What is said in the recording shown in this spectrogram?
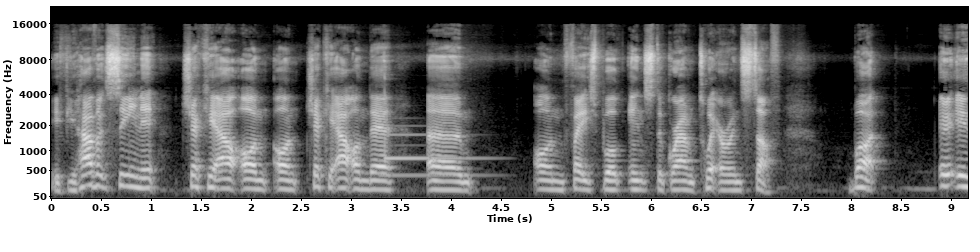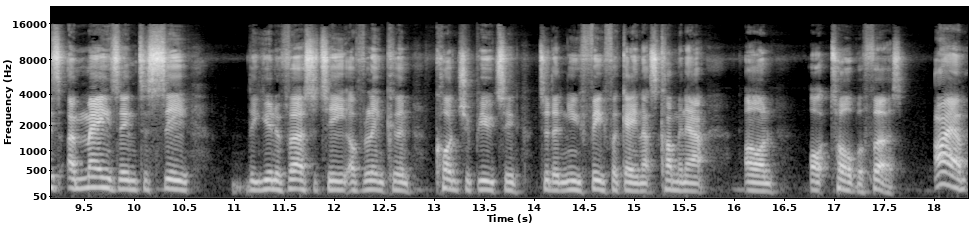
If you haven't seen it, check it out on on check it out on there um, on Facebook, Instagram, Twitter, and stuff. But it is amazing to see the University of Lincoln contributing to the new FIFA game that's coming out on October 1st. I am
